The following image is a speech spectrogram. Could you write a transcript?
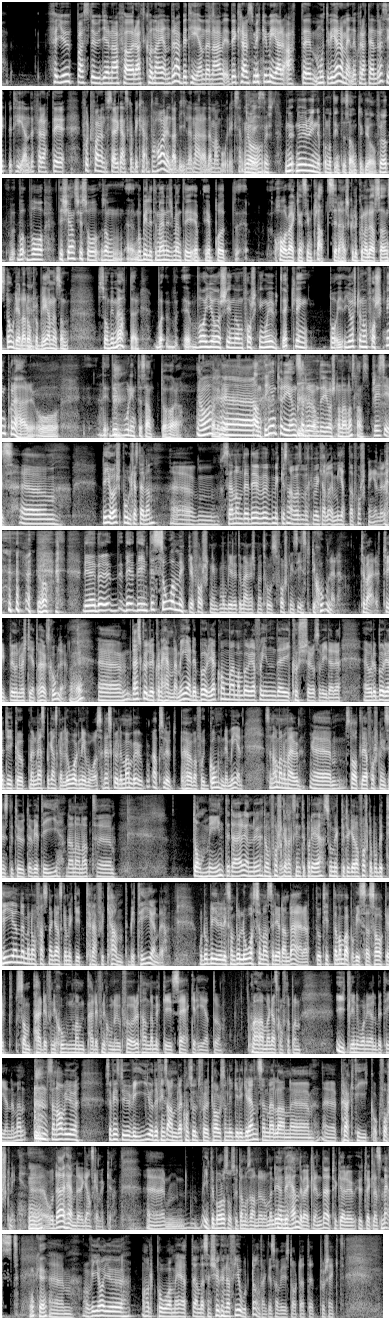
fördjupa studierna för att kunna ändra beteendena. Det krävs mycket mer att eh, motivera människor att ändra sitt beteende för att det fortfarande så är det ganska bekvämt att ha den där bilen nära där man bor exempelvis. Ja, visst. Nu, nu är du inne på något intressant tycker jag. För att vad, vad, det känns ju så som eh, mobility management är, är på ett har verkligen sin plats i det här, skulle kunna lösa en stor del av de problemen som, som vi möter. V, eh, vad görs inom forskning och utveckling på, görs det någon forskning på det här? Och det, det vore intressant att höra. Ja, eh, Antingen Turens eller om det görs någon annanstans. Precis. Eh, det görs på olika ställen. Eh, sen om det, det är mycket sådana, vad ska vi kalla det, metaforskning eller? ja. det, det, det, det, är inte så mycket forskning på mobility management hos forskningsinstitutioner tyvärr, typ universitet och högskolor. Uh, där skulle det kunna hända mer. Det börjar komma, man börjar få in det i kurser och så vidare. Uh, och det börjar dyka upp, men mest på ganska låg nivå. Så där skulle man be absolut behöva få igång det mer. Sen har man de här uh, statliga forskningsinstitut, VTI bland annat. De är inte där ännu. De forskar yes. faktiskt inte på det så mycket tycker jag. De forskar på beteende men de fastnar ganska mycket i trafikantbeteende. Och då blir det liksom, då låser man sig redan där. Att då tittar man bara på vissa saker som per definition, man per definition har gjort förut, handlar mycket i säkerhet och man hamnar ganska ofta på en ytlig nivå när det gäller beteende. Men sen har vi ju Sen finns det ju vi och det finns andra konsultföretag som ligger i gränsen mellan eh, eh praktik och forskning. Mm. Eh, och där händer det ganska mycket. Eh, inte bara hos oss utan hos andra då, men det, Mm. det händer verkligen. Där tycker jag det utvecklas mest. Okej. Ehm, och vi har ju hållit på med ett ända sedan 2014 faktiskt har vi startat ett projekt.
